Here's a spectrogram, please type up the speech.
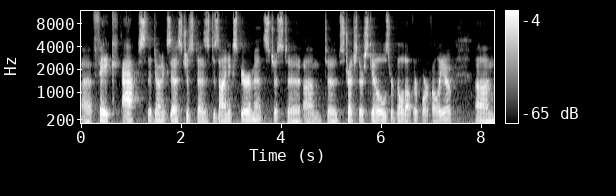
uh, fake apps that don't exist, just as design experiments, just to um, to stretch their skills or build out their portfolio. Um,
